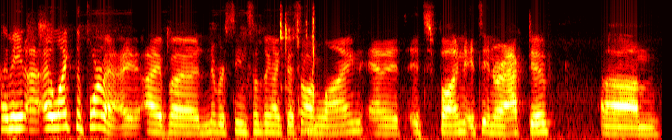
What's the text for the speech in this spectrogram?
I mean, I, I like the format. I, I've uh, never seen something like this online, and it, it's fun. It's interactive. Um,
